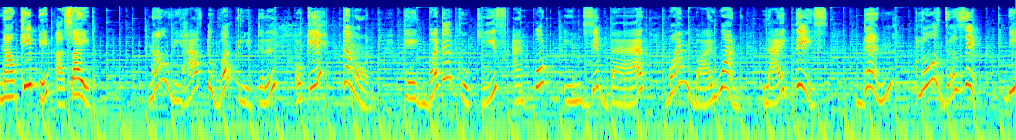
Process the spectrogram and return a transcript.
Now keep it aside. Now we have to work little, okay? Come on. Take butter cookies and put in zip bag one by one like this. Then close the zip. Be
